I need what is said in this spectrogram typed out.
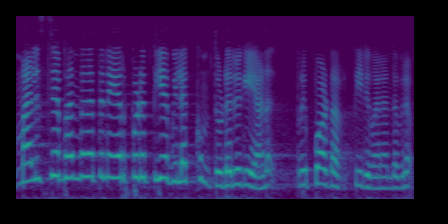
മത്സ്യബന്ധനത്തിന് ഏർപ്പെടുത്തിയ വിലക്കും തുടരുകയാണ്. റിപ്പോർട്ടർ തിരുവനന്തപുരം.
